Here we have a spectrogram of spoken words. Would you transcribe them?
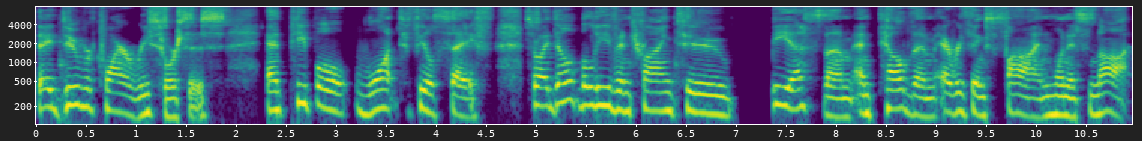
They do require resources and people want to feel safe. So I don't believe in trying to BS them and tell them everything's fine when it's not.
